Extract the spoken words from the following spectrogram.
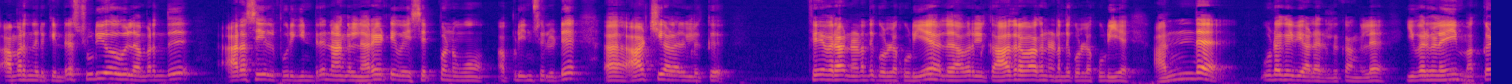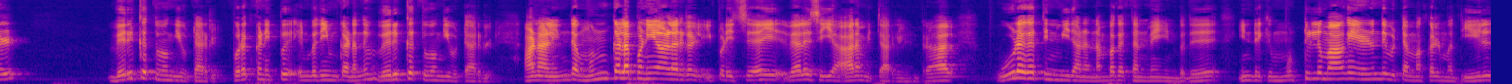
அமர்ந்து இருக்கின்ற ஸ்டுடியோவில் அமர்ந்து அரசியல் புரிகின்ற நாங்கள் நரேட்டிவை செட் பண்ணுவோம் அப்படின்னு சொல்லிட்டு ஆட்சியாளர்களுக்கு ஃபேவராக நடந்து கொள்ளக்கூடிய அல்லது அவர்களுக்கு ஆதரவாக நடந்து கொள்ளக்கூடிய அந்த ஊடகவியாளர்கள் இருக்காங்கல்ல இவர்களை மக்கள் வெறுக்க துவங்கி விட்டார்கள் புறக்கணிப்பு என்பதையும் கடந்து வெறுக்க துவங்கி விட்டார்கள் ஆனால் இந்த முன்கள பணியாளர்கள் இப்படி செய் வேலை செய்ய ஆரம்பித்தார்கள் என்றால் ஊடகத்தின் மீதான நம்பகத்தன்மை என்பது இன்றைக்கு முற்றிலுமாக இழந்துவிட்ட மக்கள் மத்தியில்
